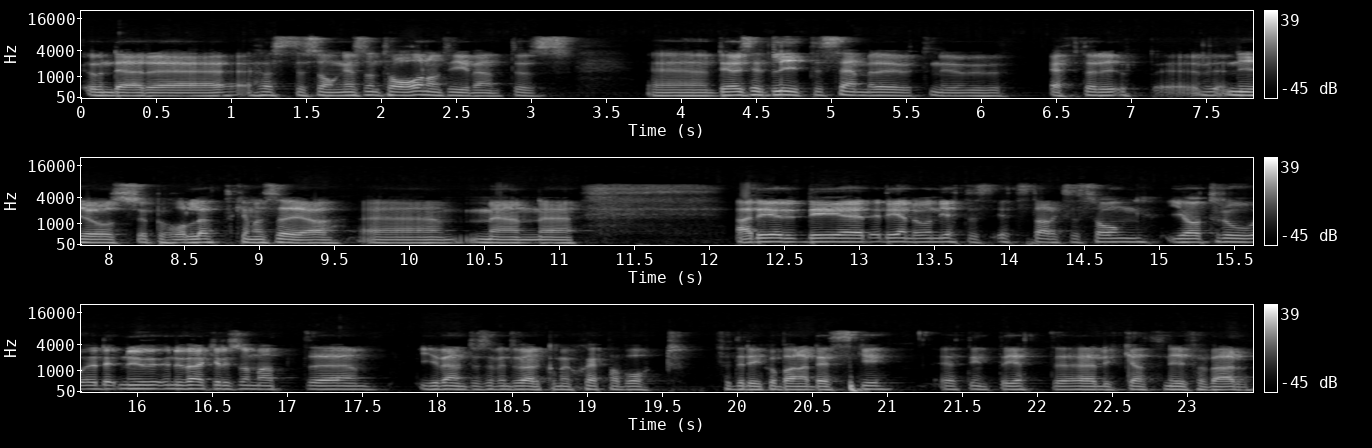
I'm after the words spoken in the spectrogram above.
under eh, höstsäsongen som tar honom till Juventus. Eh, det har ju sett lite sämre ut nu efter upp, eh, nyårsuppehållet kan man säga. Eh, men eh, ja, det, är, det, är, det är ändå en jättestark säsong. Jag tror, eh, nu, nu verkar det som att eh, Juventus eventuellt kommer skeppa bort Federico Bernadeschi. Ett inte jättelyckat nyförvärv.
